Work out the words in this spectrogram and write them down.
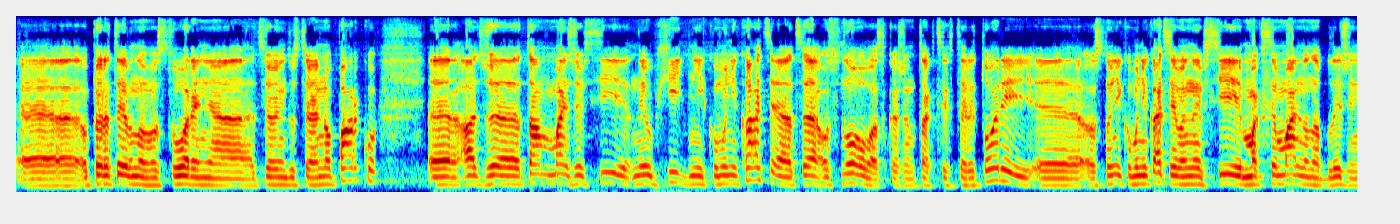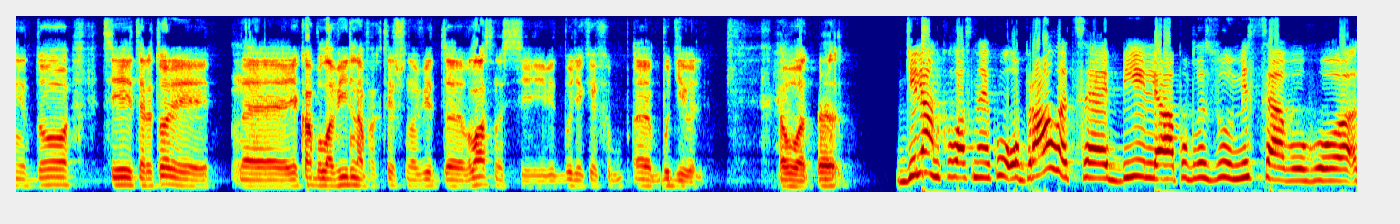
е, оперативного створення цього індустріального парку. Е, Адже там майже всі необхідні комунікації, а це основа, скажімо так, цих територій. Основні комунікації вони всі максимально наближені до цієї території, яка була вільна фактично від власності і від будь-яких будівель. От. Ділянку, власне, яку обрали, це біля поблизу місцевого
